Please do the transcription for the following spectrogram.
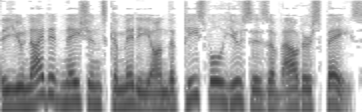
The United Nations Committee on the Peaceful Uses of Outer Space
